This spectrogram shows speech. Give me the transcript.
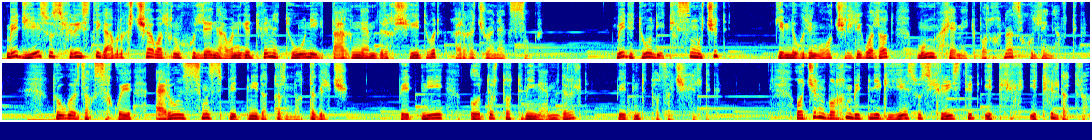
Бид Есүс Христийг аврагчаа болгон хүлээн авна гэдэг нь түүнийг даган амьдрах шийдвэр гаргаж байна гэсэн үг. Бид түүнд итгэсэн мөчид гимнүглийн уучлалыг болоод мөн хэмиг Бурханаас хүлээн авдаг. Түүгээр зогсохгүй ариун сүнс бидний дотор нутаглаж бидний өдөр тутмын амьдралд бидэнд тусалж эхэлдэг. Учир нь Бурхан биднийг Есүс Христэд итгэх итгэл дотор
